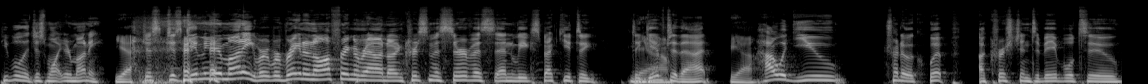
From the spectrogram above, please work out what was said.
people that just want your money. Yeah. Just just give me your money. We're, we're bringing an offering around on Christmas service and we expect you to to Yeah. give to that. Yeah. How would you try to equip a Christian to be able to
